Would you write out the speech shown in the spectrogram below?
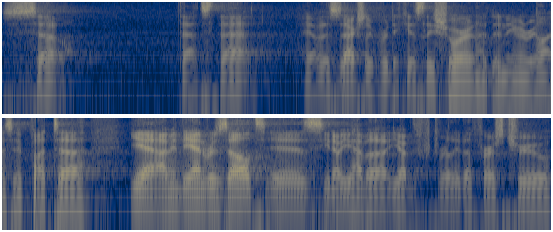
So that's that. Yeah, this is actually ridiculously short. I didn't even realize it. But uh, yeah, I mean, the end result is you know you have a you have really the first true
